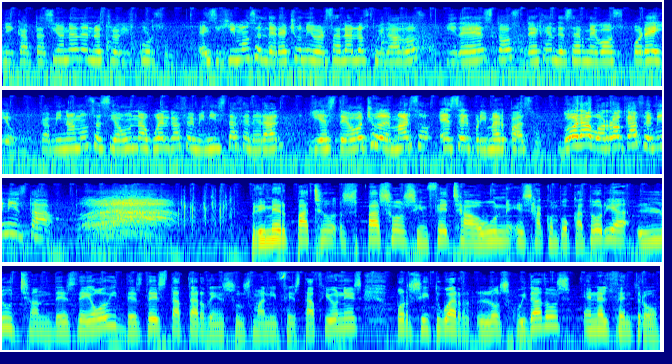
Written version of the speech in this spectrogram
ni captaciones de nuestro discurso. Exigimos el derecho universal a los cuidados y de estos dejen de ser negocios. Por ello, caminamos hacia una huelga feminista general y este 8 de marzo es el primer paso. ¡Gora Borroca Feminista! Primer paso, paso sin fecha aún esa convocatoria. Luchan desde hoy, desde esta tarde en sus manifestaciones por situar los cuidados en el centro.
